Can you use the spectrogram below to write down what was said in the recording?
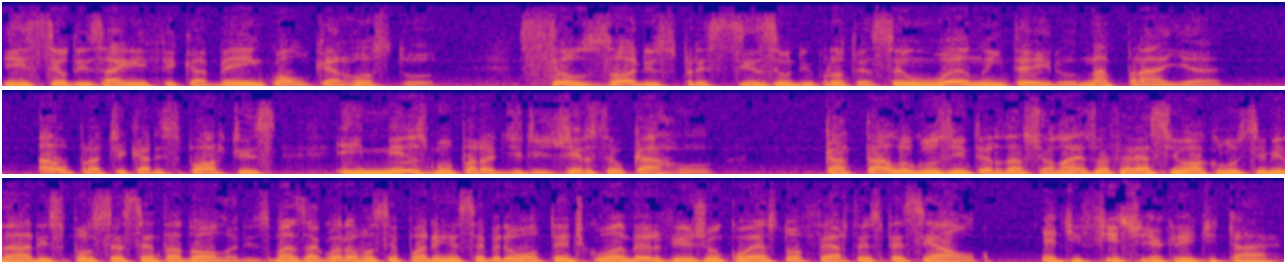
e seu design fica bem em qualquer rosto. Seus olhos precisam de proteção o ano inteiro, na praia, ao praticar esportes e mesmo para dirigir seu carro. Catálogos internacionais oferecem óculos similares por 60 dólares, mas agora você pode receber o autêntico Amber Vision com esta oferta especial. É difícil de acreditar,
